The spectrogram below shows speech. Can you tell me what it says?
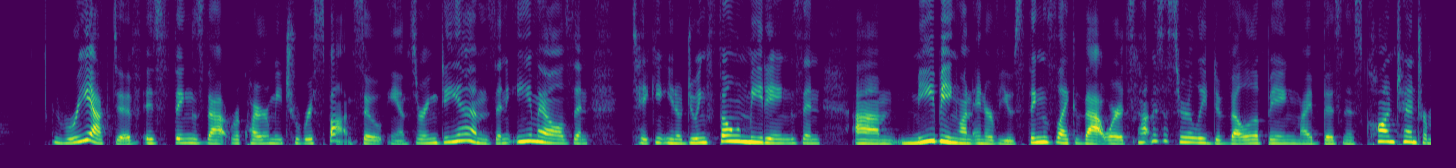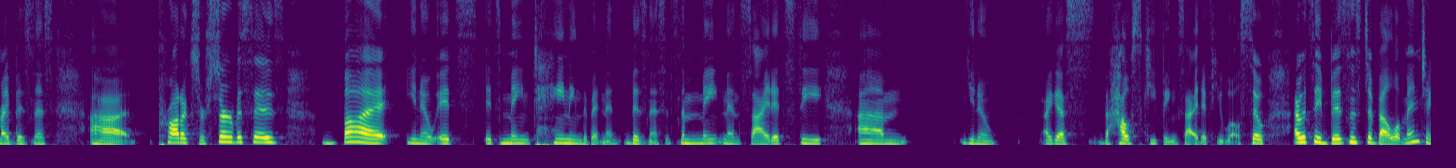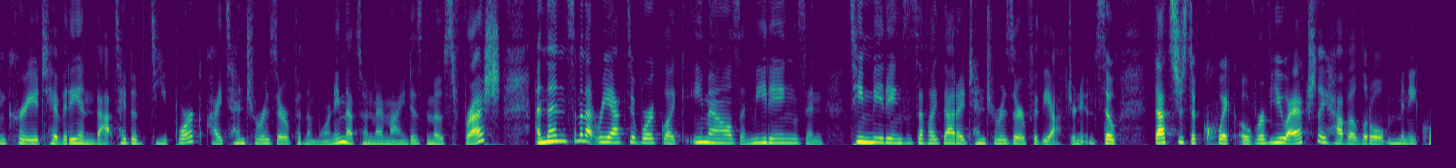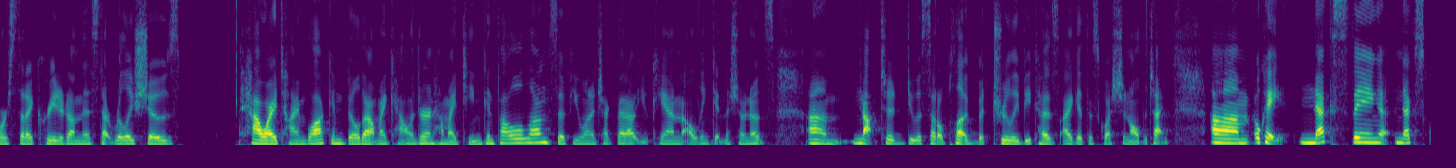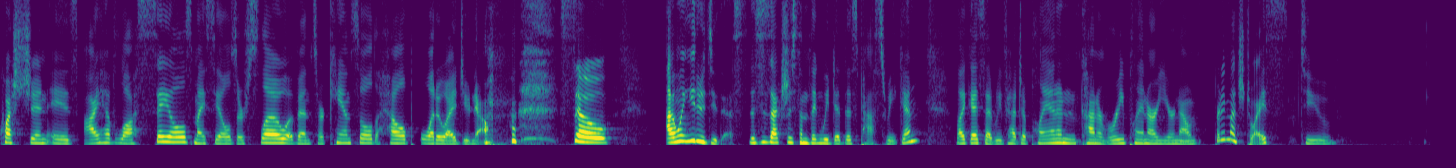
Reactive is things that require me to respond. So, answering DMs and emails and taking, you know, doing phone meetings and um, me being on interviews, things like that, where it's not necessarily developing my business content or my business uh, products or services, but you know, it's it's maintaining the business. It's the maintenance side. It's the um, you know I guess, the housekeeping side, if you will. So I would say business development and creativity and that type of deep work, I tend to reserve for the morning. That's when my mind is the most fresh. And then some of that reactive work, like emails and meetings and team meetings and stuff like that, I tend to reserve for the afternoon. So that's just a quick overview. I actually have a little mini course that I created on this that really shows how I time block and build out my calendar and how my team can follow along. So if you want to check that out, you can. I'll link it in the show notes. Um, not to do a subtle plug, but truly because I get this question all the time. Um, okay, next thing, next question is I have lost sales. My sales are slow. Events are canceled. Help. What do I do now? so I want you to do this. This is actually something we did this past weekend. Like I said, we've had to plan and kind of replan our year now pretty much twice to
